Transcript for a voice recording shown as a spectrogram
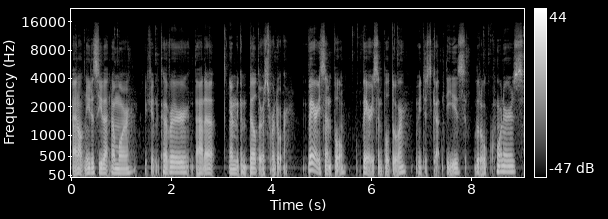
I don't need to see that no more. We can cover that up. And we can build the rest of our door. Very simple. Very simple door. We just got these little corners.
